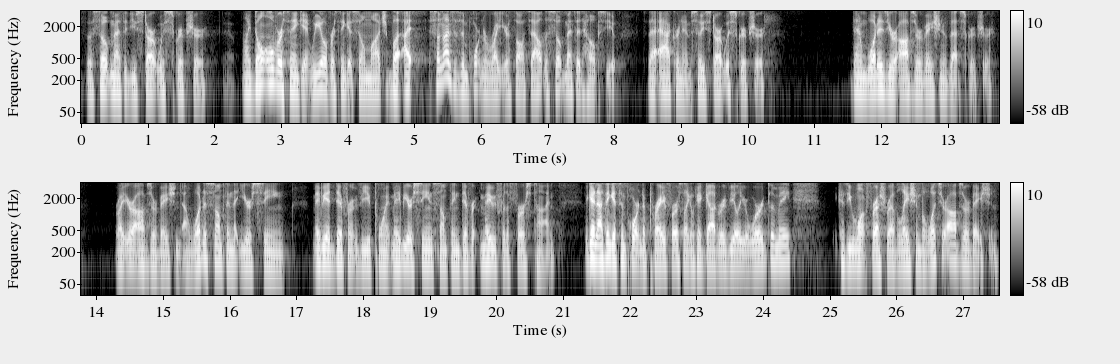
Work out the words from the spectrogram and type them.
So the SOAP method, you start with scripture. Like, don't overthink it. We overthink it so much, but I sometimes it's important to write your thoughts out. The SOAP method helps you. So that acronym. So you start with scripture. Then what is your observation of that scripture? Write your observation down. What is something that you're seeing? Maybe a different viewpoint. Maybe you're seeing something different, maybe for the first time. Again, I think it's important to pray first, like, okay, God, reveal your word to me because you want fresh revelation. But what's your observation?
